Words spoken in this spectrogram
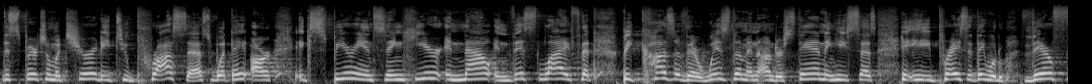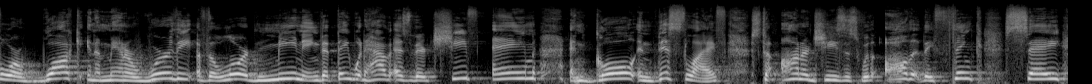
the spiritual maturity to process what they are experiencing here and now in this life. That because of their wisdom and understanding, He says, He, he prays that they would therefore walk in a manner worthy of the Lord meaning that they would have as their chief aim and goal in this life is to honor Jesus with all that they think, say,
